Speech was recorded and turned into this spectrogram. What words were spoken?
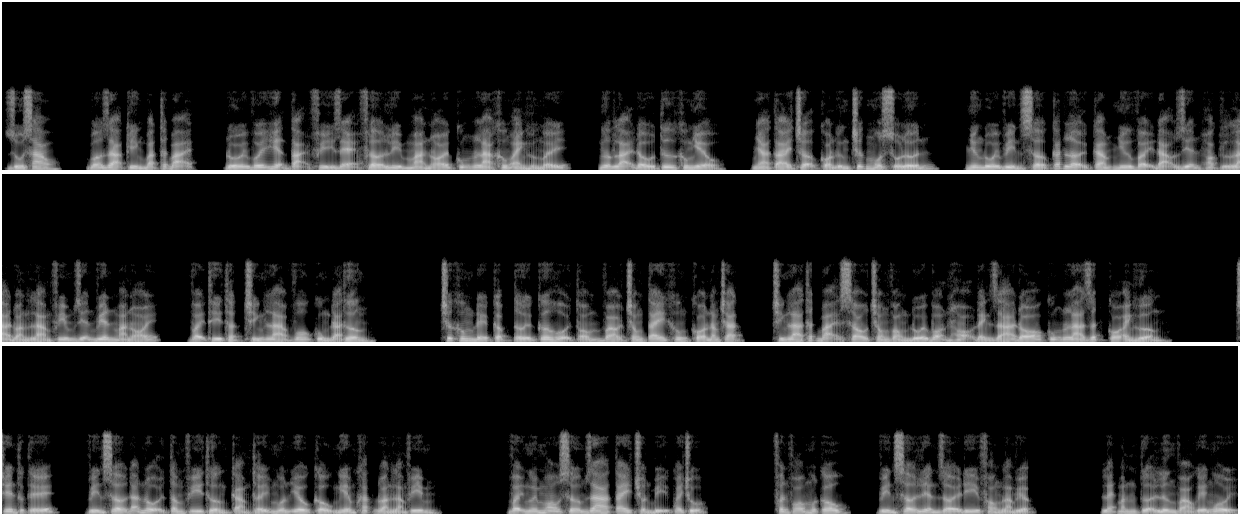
Dù sao vợ dạ kình bắt thất bại, đối với hiện tại phỉ rẻ phở lìm mà nói cũng là không ảnh hưởng mấy, ngược lại đầu tư không nhiều, nhà tài trợ còn đứng trước một số lớn, nhưng đối vỉn sở cắt lợi cam như vậy đạo diễn hoặc là đoàn làm phim diễn viên mà nói, vậy thì thật chính là vô cùng đả thương. Chứ không đề cập tới cơ hội tóm vào trong tay không có nắm chặt, chính là thất bại sau trong vòng đối bọn họ đánh giá đó cũng là rất có ảnh hưởng. Trên thực tế, vịn sở đã nội tâm phi thường cảm thấy muốn yêu cầu nghiêm khắc đoàn làm phim. Vậy ngươi mau sớm ra tay chuẩn bị quay chụp. Phân phó một câu, vịn sở liền rời đi phòng làm việc. Lẹ măn tựa lưng vào ghế ngồi,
